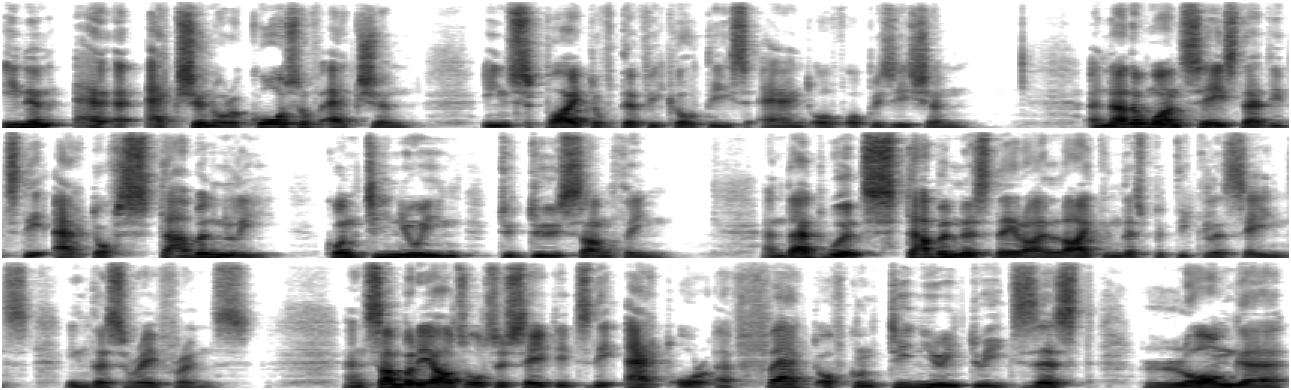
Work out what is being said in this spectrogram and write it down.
in an a- action or a course of action in spite of difficulties and of opposition. Another one says that it's the act of stubbornly continuing to do something. And that word stubbornness there I like in this particular sense, in this reference. And somebody else also said it's the act or a fact of continuing to exist longer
